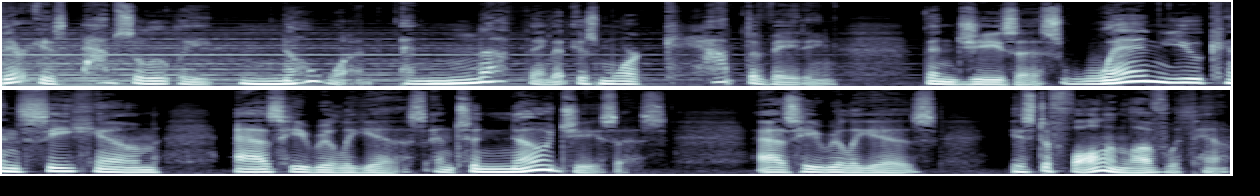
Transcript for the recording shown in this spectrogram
There is absolutely no one and nothing that is more captivating than Jesus when you can see him as he really is. And to know Jesus as he really is, is to fall in love with him.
